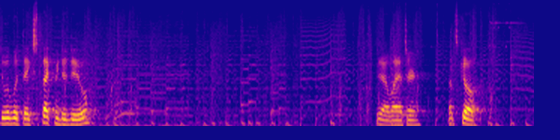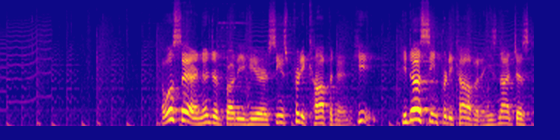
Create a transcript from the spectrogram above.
doing what they expect me to do. Yeah, lantern. Let's go. I will say our ninja buddy here seems pretty competent. He he does seem pretty competent. He's not just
